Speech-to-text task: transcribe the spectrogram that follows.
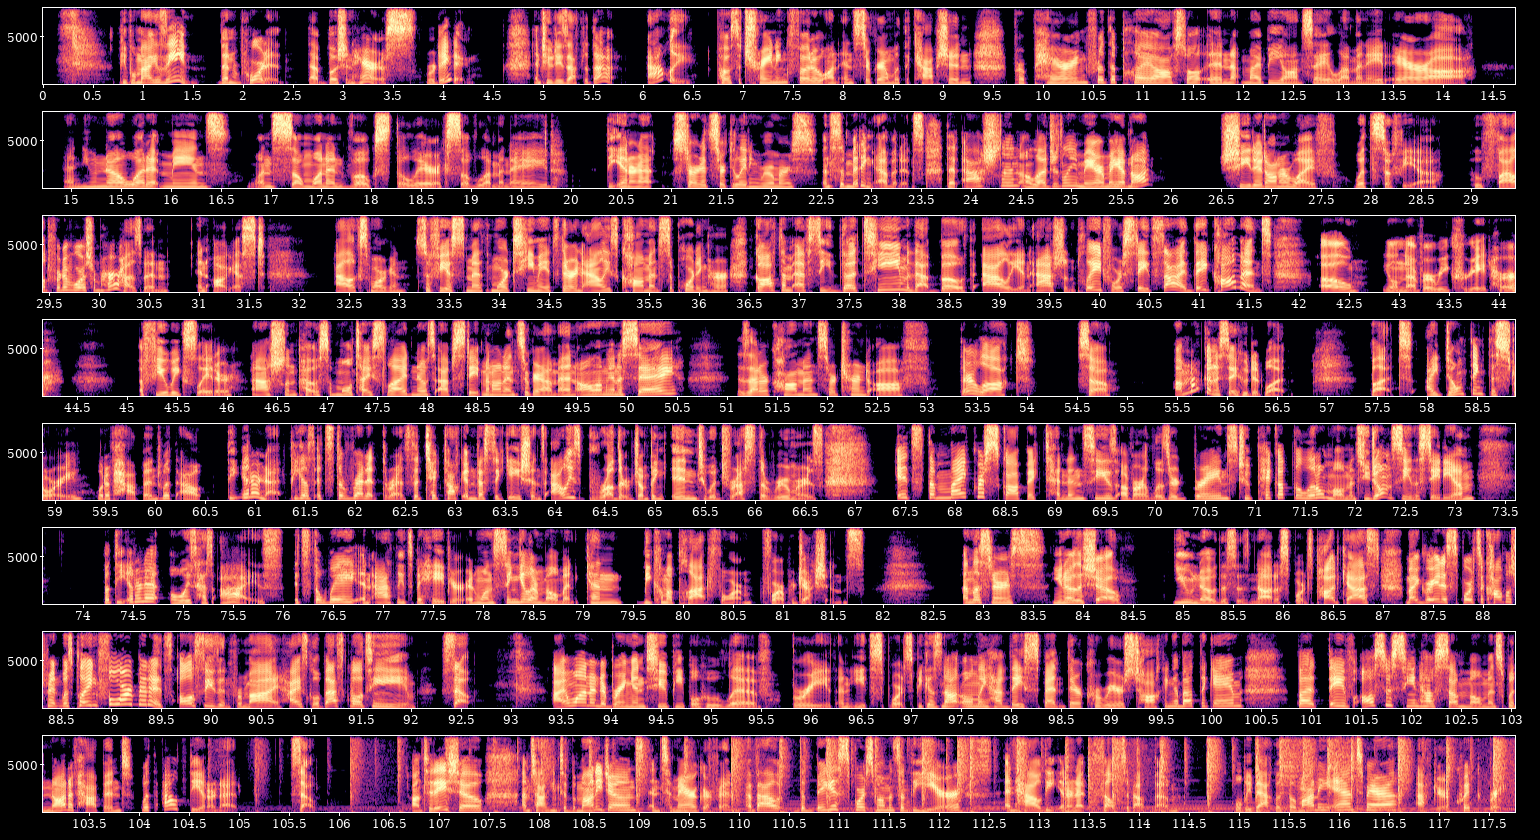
People magazine then reported that Bush and Harris were dating. And two days after that, Ali posts a training photo on Instagram with the caption, preparing for the playoffs while in my Beyonce lemonade era. And you know what it means when someone invokes the lyrics of lemonade. The internet started circulating rumors and submitting evidence that Ashlyn allegedly may or may have not cheated on her wife with Sophia, who filed for divorce from her husband in August. Alex Morgan, Sophia Smith, more teammates. They're in Ali's comments supporting her. Gotham FC, the team that both Ali and Ashlyn played for stateside, they comment. Oh, you'll never recreate her. A few weeks later, Ashlyn posts a multi slide notes app statement on Instagram, and all I'm going to say is that her comments are turned off. They're locked. So, I'm not going to say who did what. But I don't think this story would have happened without the internet because it's the Reddit threads, the TikTok investigations, Ali's brother jumping in to address the rumors. It's the microscopic tendencies of our lizard brains to pick up the little moments you don't see in the stadium. But the internet always has eyes. It's the way an athlete's behavior in one singular moment can become a platform for our projections. And listeners, you know the show. You know this is not a sports podcast. My greatest sports accomplishment was playing four minutes all season for my high school basketball team. So, I wanted to bring in two people who live, breathe, and eat sports because not only have they spent their careers talking about the game, but they've also seen how some moments would not have happened without the internet. So, on today's show, I'm talking to Bomani Jones and Tamerra Griffin about the biggest sports moments of the year and how the internet felt about them. We'll be back with Bomani and Tamerra after a quick break.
